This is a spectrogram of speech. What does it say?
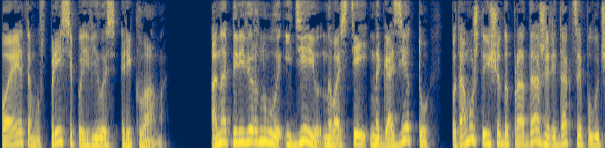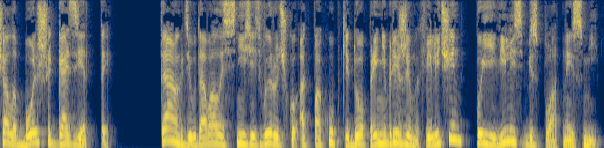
поэтому в прессе появилась реклама. Она перевернула идею новостей на газету, потому что еще до продажи редакция получала больше газетты. Там, где удавалось снизить выручку от покупки до пренебрежимых величин, появились бесплатные СМИ.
